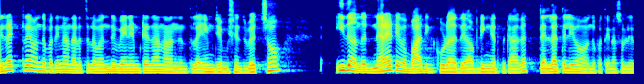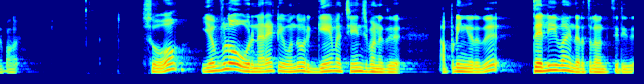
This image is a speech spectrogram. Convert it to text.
டிரெக்டரே வந்து பார்த்திங்கன்னா அந்த இடத்துல வந்து வேணும்ட்டே தான் நான் அந்த இடத்துல எம்ஜே மிஷின்ஸ் வச்சோம். இது அந்த நெரேட்டிவை பாதிக்கக்கூடாது அப்படிங்கிறதுக்காக தெல்ல தெளிவாக வந்து பார்த்திங்கன்னா சொல்லியிருப்பாங்க. ஸோ எவ்வளோ ஒரு நெரேட்டிவ் வந்து ஒரு கேமை சேஞ்ச் பண்ணுது அப்படிங்கிறது தெளிவாக இந்த இடத்துல வந்து தெரியுது.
